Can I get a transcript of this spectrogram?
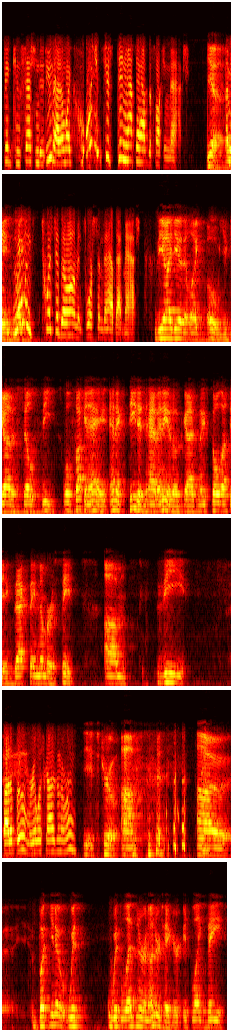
big concession to do that." I'm like, or you just didn't have to have the fucking match. Yeah, I, I, mean, no like, one twisted their arm and forced them to have that match. The idea that like, oh, you gotta sell seats. Well, fucking a, NXT didn't have any of those guys, and they sold out the exact same number of seats. Um, the Bada boom, realest guys in the room. It's true. Um, uh, but you know, with with Lesnar and Undertaker, it's like they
